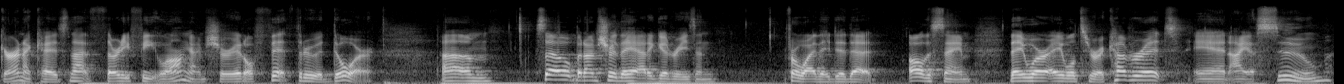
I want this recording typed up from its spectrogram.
guernica it's not 30 feet long i'm sure. It'll fit through a door um, so, but I'm sure they had a good reason for why they did that. All the same, they were able to recover it, and I assume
